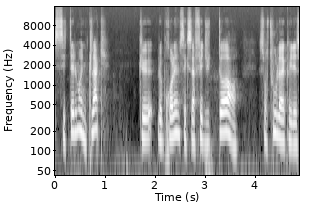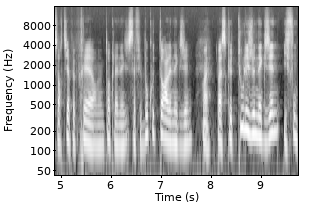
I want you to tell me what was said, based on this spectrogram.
c'est tellement une claque que le problème, c'est que ça fait du tort. Surtout là, qu'il est sorti à peu près en même temps que la next ça fait beaucoup de tort à la next gen. Ouais. Parce que tous les jeux next gen, ils font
